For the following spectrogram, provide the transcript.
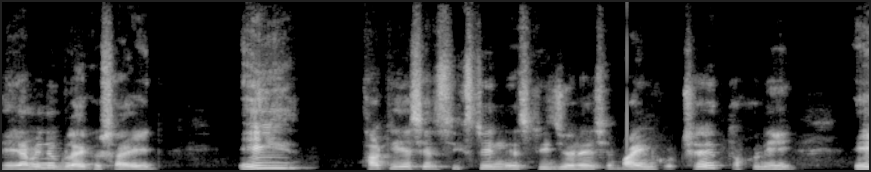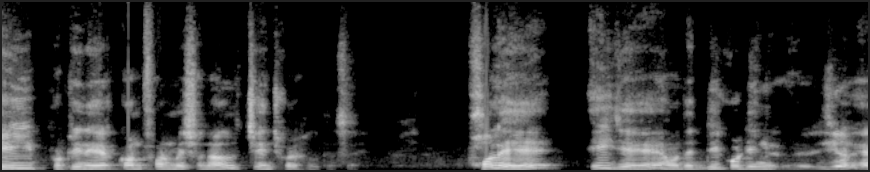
এই অ্যামিনোগ্লাইকোসাইড এই থার্টি এস এর সিক্সটিন এস রিজিয়নে এসে বাইন্ড করছে, তখনই এই প্রোটিনের কনফরমেশনাল চেঞ্জ করে ফেলতেছে। ফলে এই যে আমাদের ডিকোডিং রিজিয়নে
